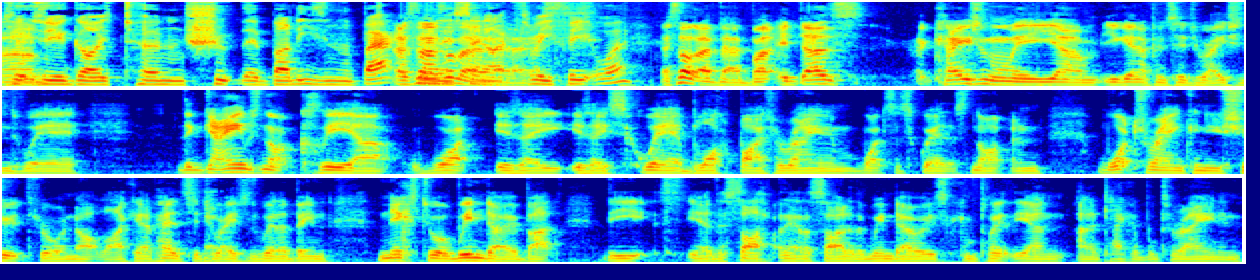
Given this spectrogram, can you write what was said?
So, so you guys turn and shoot their buddies in the back That's they're like three feet away? It's not that bad, but it does occasionally. Um, you get up in situations where the game's not clear what is a is a square blocked by terrain and what's a square that's not, and what terrain can you shoot through or not. Like I've had situations where they've been next to a window, but the you know the side on the other side of the window is completely un, unattackable terrain, and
